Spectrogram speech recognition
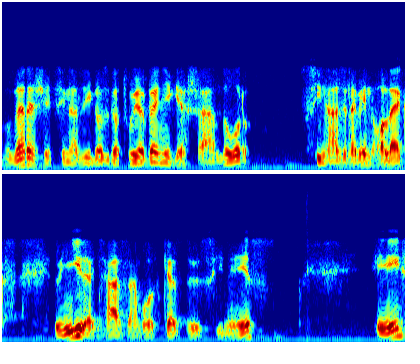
Veresét Színház igazgatója Benyiges Sándor, színház nevén Alex, ő Nyíregyházán volt kezdő színész, és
